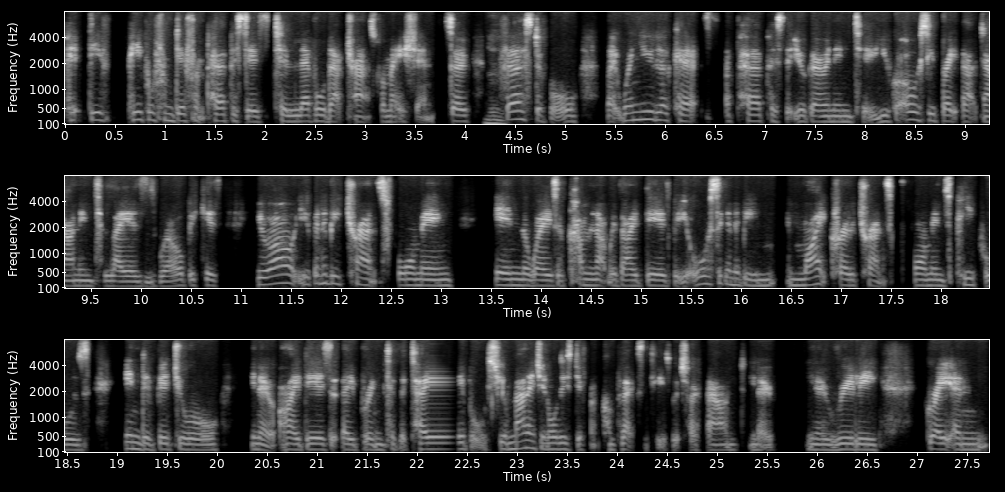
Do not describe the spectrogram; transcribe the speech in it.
p- people from different purposes to level that transformation. So, mm. first of all, like when you look at a purpose that you're going into, you've got to obviously break that down into layers as well, because you are you're going to be transforming in the ways of coming up with ideas, but you're also going to be micro transforming people's individual you know ideas that they bring to the table so you're managing all these different complexities which i found you know you know really great and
